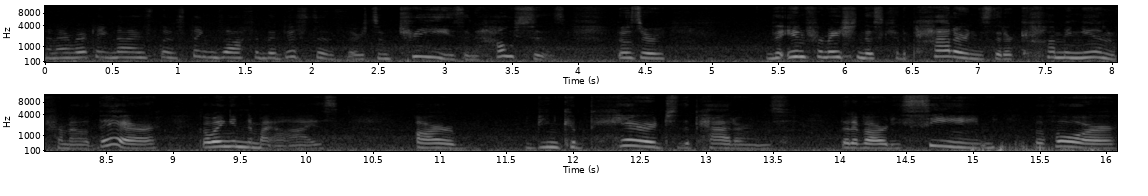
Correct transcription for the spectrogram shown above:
And I recognize those things off in the distance. There's some trees and houses. Those are the information, this, the patterns that are coming in from out there, going into my eyes, are being compared to the patterns that I've already seen before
